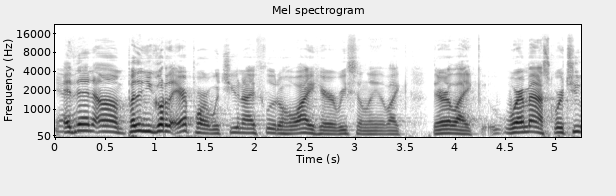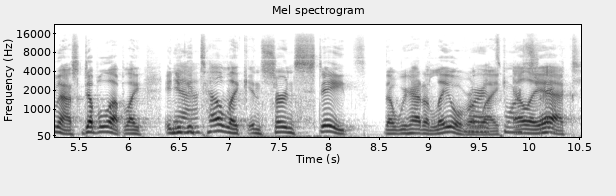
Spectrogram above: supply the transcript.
And then, um, but then you go to the airport, which you and I flew to Hawaii here recently. Like they're like, wear a mask, wear two masks, double up. Like, and Yeah. you could tell like in certain states that we had a layover, Where like LAX,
